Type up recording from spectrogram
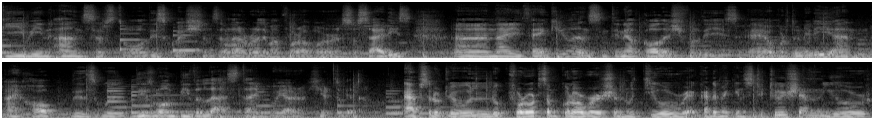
giving answers to all these questions that are relevant for our societies. And I thank you and Centennial College for this uh, opportunity and I hope this will this won't be the last time we are here together. Absolutely we'll look forward some collaboration with your academic institution your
